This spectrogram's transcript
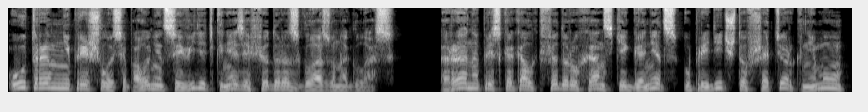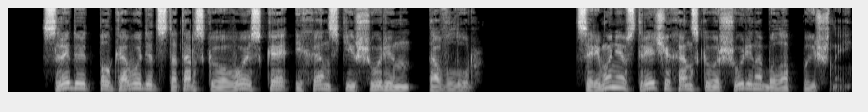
Утром не пришлось Аполлонице видеть князя Федора с глазу на глаз. Рано прискакал к Федору ханский гонец упредить, что в шатер к нему следует полководец татарского войска и ханский шурин Тавлур. Церемония встречи ханского шурина была пышной.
